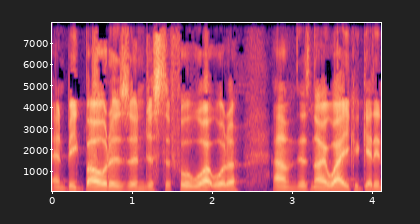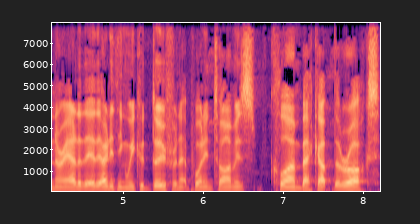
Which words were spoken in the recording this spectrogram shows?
and big boulders and just the full whitewater. Um, there's no way you could get in or out of there. The only thing we could do from that point in time is climb back up the rocks.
